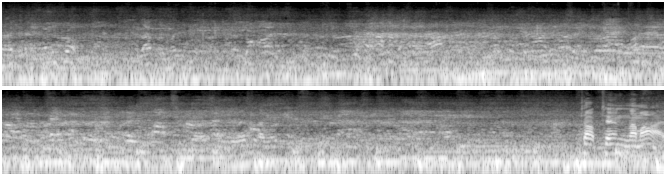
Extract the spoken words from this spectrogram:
pub? Top 10 Lamai.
